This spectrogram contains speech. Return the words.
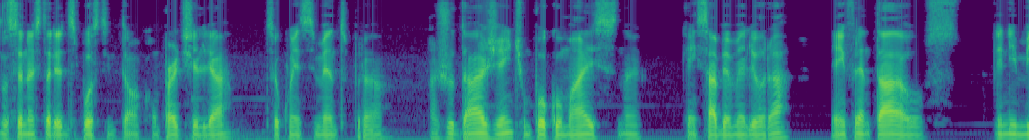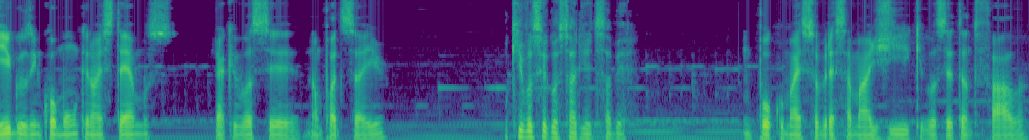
Você não estaria disposto então a compartilhar seu conhecimento pra ajudar a gente um pouco mais, né? Quem sabe a melhorar e a enfrentar os inimigos em comum que nós temos, já que você não pode sair. O que você gostaria de saber? um pouco mais sobre essa magia que você tanto fala,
